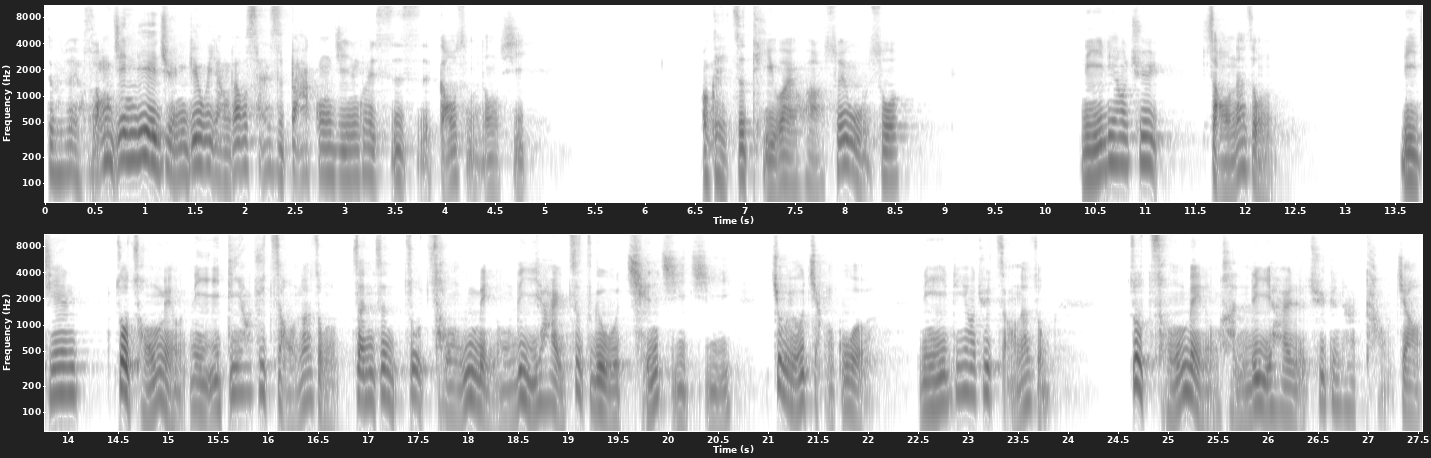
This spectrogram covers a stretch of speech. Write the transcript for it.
对不对？黄金猎犬给我养到三十八公斤，快四十，搞什么东西？OK，这题外话。所以我说，你一定要去找那种，你今天做宠物美容，你一定要去找那种真正做宠物美容厉害。这个我前几集就有讲过，你一定要去找那种做宠物美容很厉害的，去跟他讨教。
